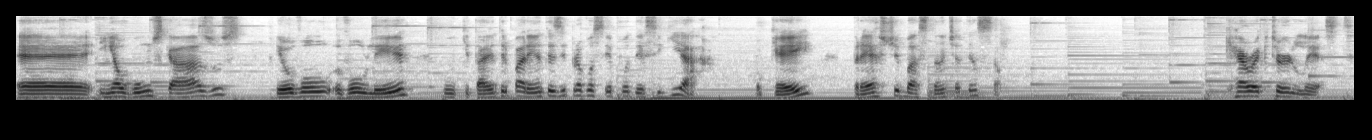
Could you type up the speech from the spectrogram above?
é, em alguns casos, eu vou, vou ler o que está entre parênteses para você poder se guiar, ok? Preste bastante atenção. Character list:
